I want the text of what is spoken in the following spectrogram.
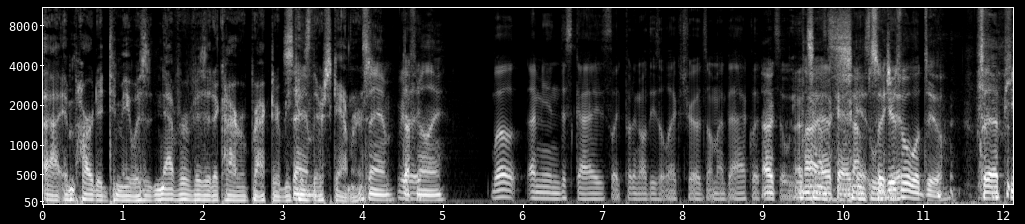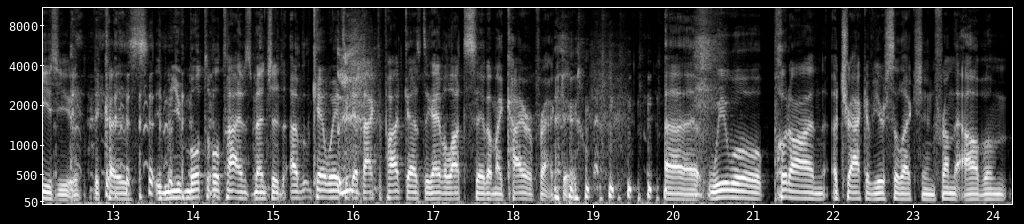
uh, imparted to me was never visit a chiropractor because Same. they're scammers. Same, Really? definitely. Well, I mean, this guy's like putting all these electrodes on my back like Okay, once a week. all That right, sounds- okay, okay. sounds So here's legit. what we'll do to appease you because you've multiple times mentioned. I can't wait to get back to podcasting. I have a lot to say about my chiropractor. uh, we will put on a track of your selection from the album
